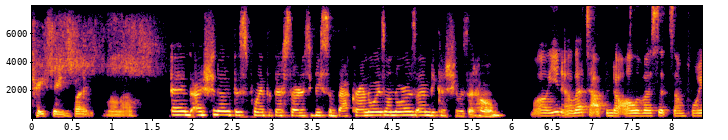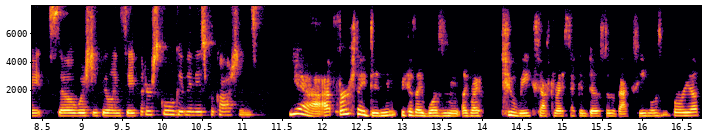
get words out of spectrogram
tracing, but I don't know. And I should note at this point that there started to be some background noise on Nora's end because she was at home. Well, you know, that's happened to all of us at some point. So was she feeling safe at her school giving these precautions? Yeah, at first I didn't because I wasn't like my two weeks after my second dose of the vaccine wasn't fully up,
